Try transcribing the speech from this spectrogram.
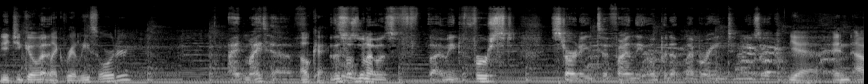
Did you go in like release order? I might have. Okay, this cool. was when I was, I mean, first starting to finally open up my brain to music. Yeah, and I,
